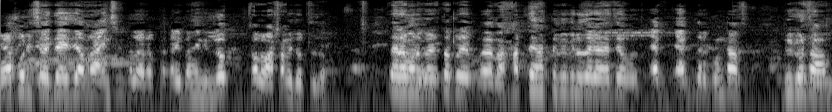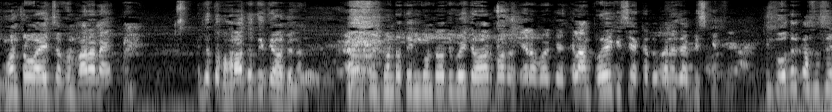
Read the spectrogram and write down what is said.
এরা পরিচয় দেয় যে আমরা আইন শৃঙ্খলা রক্ষাকারী বাহিনীর লোক। চলো আসামি ধরতে যাব। তারা মনে করে তারপরে হাঁটতে হাঁটতে বিভিন্ন জায়গায় এক দেড় ঘণ্টা দুই ঘণ্টা ঘণ্টা ওয়াইজ যখন ভাড়া নেয় এদের তো ভাড়া তো দিতে হবে না। এখন দুই ঘণ্টা, তিন ঘণ্টা অতিবাহিত হওয়ার পর এরা ক্লান্ত হয়ে গেছে, একটা দোকানে যায় বিস্কিট কিন্তু ওদের কাছে যে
